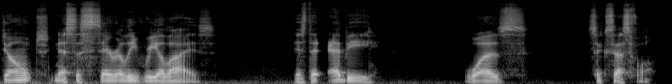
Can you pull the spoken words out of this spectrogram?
don't necessarily realize is that Ebby was successful.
